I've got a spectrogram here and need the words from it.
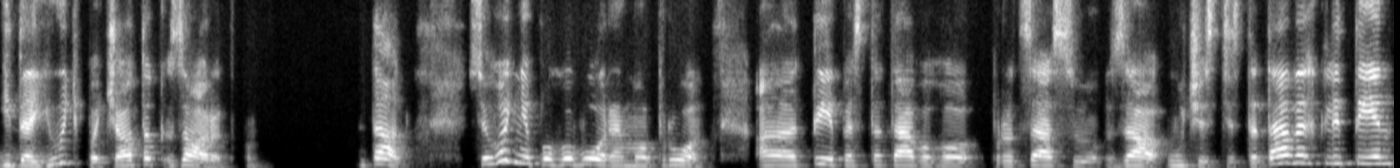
і дають початок зародку. Так, сьогодні поговоримо про е, типи статевого процесу за участі статевих клітин,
